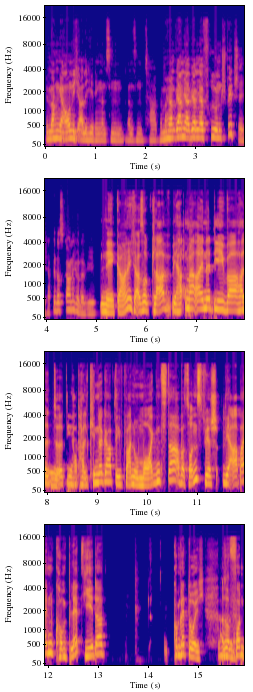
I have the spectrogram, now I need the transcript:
Wir machen ja auch nicht alle hier den ganzen, ganzen Tag. Wir, machen, wir, haben ja, wir haben ja Früh- und Spätschicht. Habt ihr das gar nicht, oder wie? Nee, gar nicht. Also klar, wir hatten mal eine, die war halt, oh. die hat halt Kinder gehabt, die war nur morgens da, aber sonst, wir, wir arbeiten komplett, jeder komplett durch. Also von,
